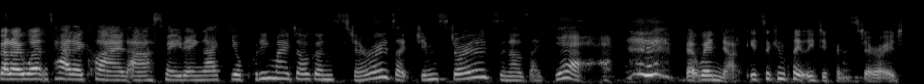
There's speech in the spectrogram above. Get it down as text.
But I once had a client ask me, being like, You're putting my dog on steroids, like gym steroids? And I was like, Yeah. But we're not. It's a completely different steroid.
